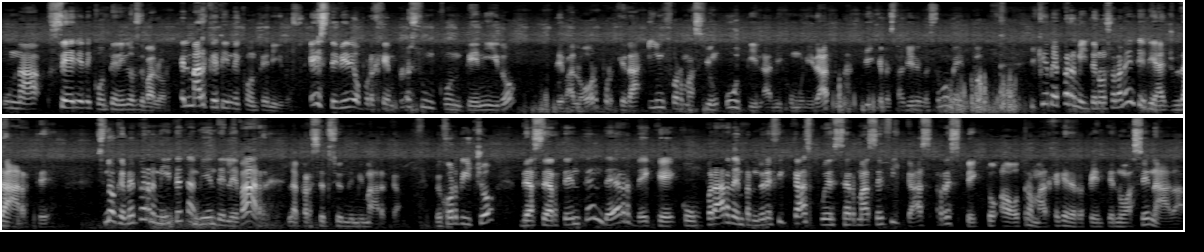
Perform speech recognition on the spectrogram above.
una serie de contenidos de valor. El marketing de contenidos. Este video, por ejemplo, es un contenido de valor porque da información útil a mi comunidad, a ti que me estás viendo en este momento, y que me permite no solamente de ayudarte, sino que me permite también de elevar la percepción de mi marca. Mejor dicho, de hacerte entender de que comprar de emprendedor eficaz puede ser más eficaz respecto a otra marca que de repente no hace nada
